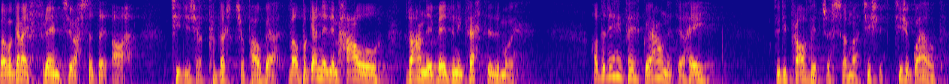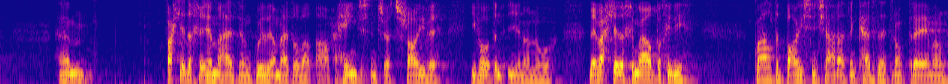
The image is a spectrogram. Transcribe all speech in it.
Fel mae gennau ffrind sy'n wastad dweud, oh, ti wedi eisiau cyfyrtio pawb ia. Fel bod gen i ddim hawl rannu be dyn ni'n credu ddim mwy. Ond yr unig peth gwawn ydy o, hei, Dwi wedi profi'r drysor yma. Ti eisiau gweld? Um, falle ydych chi yma heddiw yn gwylio meddwl fel, o, oh, mae hein jyst yn trio troi fi i fod yn un o nhw. Neu falle ydych chi'n meddwl bod chi wedi gweld y boi sy'n siarad yn cerdded rhwng dre mewn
